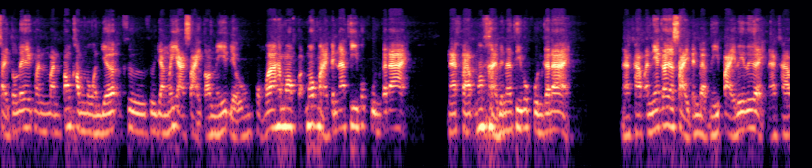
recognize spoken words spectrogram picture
ใส่ตัวเลขมันมันต้องคำนวณเยอะ คือคือยังไม่อยากใส่ตอนนี้เดี๋ยว ผมว่าให้มอบมอบหมายเป็นหน้าที่พวกคุณก็ได้นะครับ มอบหมายเป็นหน้าที่พวกคุณก็ได้นะครับ อันนี้ก็จะใส่เป็นแบบนี้ไปเรื่อยๆนะครับ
